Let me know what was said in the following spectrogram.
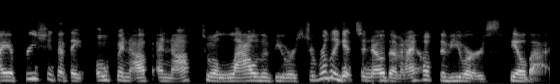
I, appreciate that they open up enough to allow the viewers to really get to know them. And I hope the viewers feel that.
